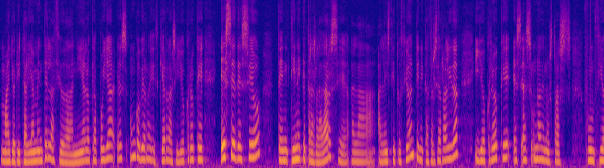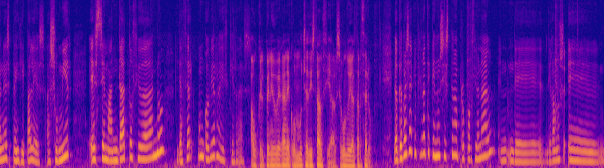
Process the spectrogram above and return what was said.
mayoritariamente la ciudadanía lo que apoya es un gobierno de izquierdas. Y yo creo que ese deseo tiene que trasladarse a la, a la, institución, tiene que hacerse realidad. Y yo creo que esa es una de nuestras funciones principales, asumir ese mandato ciudadano de hacer un gobierno de izquierdas. Aunque el PNV gane con mucha distancia al segundo y al tercero. Lo que pasa es que fíjate que en un sistema proporcional, de, digamos, eh,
